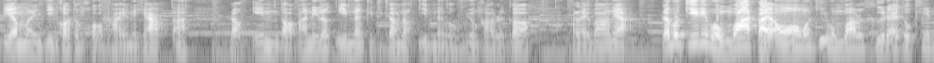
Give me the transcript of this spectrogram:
เตรียมมาจริงๆก็ต้องขออภัยนะครับอะล็อกอินต่ออันนี้ล็อกอินนะกิจกรรมล็อกอินนะครับคุณผู้ชมครับแล้วก็อะไรบ้างเนี่ยแล้วเมื่อกี้ที่ผมวาดไปอ๋อเมื่อกี้ผมวาดก็คือได้โทเค็น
